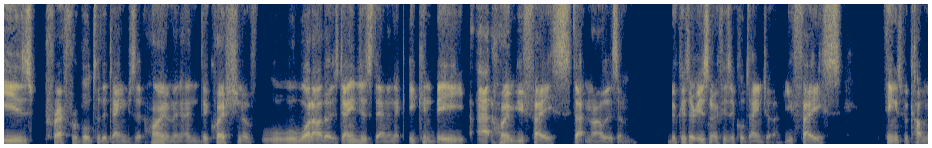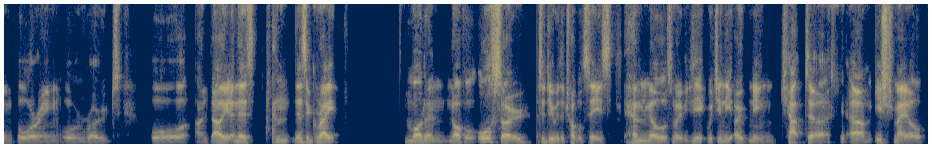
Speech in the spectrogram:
is preferable to the dangers at home. And, and the question of well, what are those dangers then? And it, it can be at home, you face that nihilism because there is no physical danger. You face things becoming boring or rote or unvalued. And there's there's a great modern novel. Also to do with the troubled seas herman melville's moby dick which in the opening chapter um, ishmael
